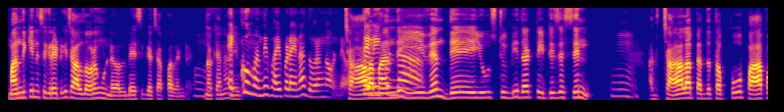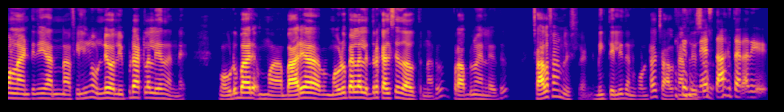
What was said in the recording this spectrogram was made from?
మందుకి సిగరెట్కి చాలా దూరంగా ఉండేవాళ్ళు బేసిక్గా చెప్పాలంటే. Hmm. ఓకేనా? ఎక్కువ మంది భయపడైనా దూరంగా ఉండేవారు చాలా మంది even they use to be that it is a sin. అది చాలా పెద్ద తప్పు పాపం లాంటిది అన్న ఫీలింగ్లో ఉండేవాళ్ళు. ఇప్పుడు అట్లా లేదండి. మొగుడు భార్య మా- భార్య మొగుడు పిల్లలు ఇద్దరు కలిసే తాగుతున్నారు. ప్రాబ్లం ఏం లేదు. చాలా ఫ్యామిలీస్ అండి మీకు తెలియదు అనుకుంటా చాలా ఫ్యామిలీస్. తాగుతారు అది.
